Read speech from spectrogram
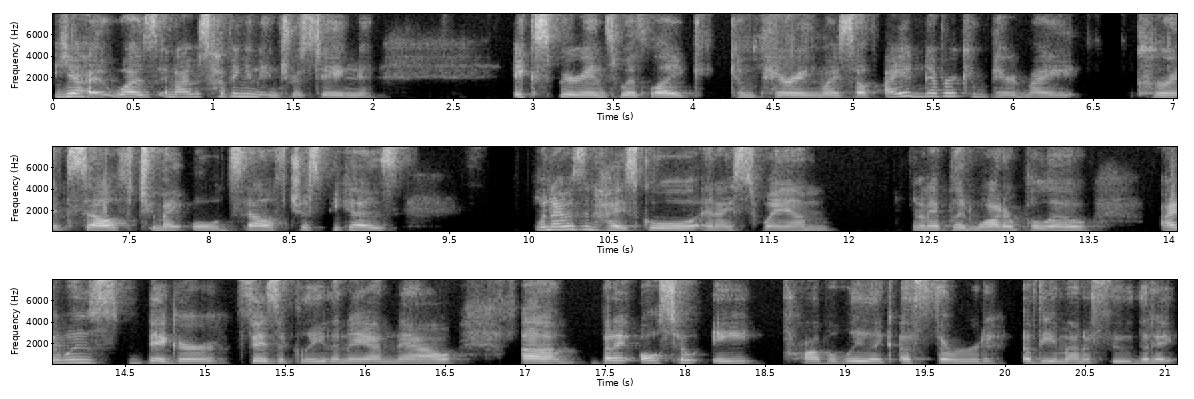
Yeah, it was. And I was having an interesting experience with like comparing myself. I had never compared my current self to my old self just because when I was in high school and I swam and I played water polo, I was bigger physically than I am now. Um, but I also ate probably like a third of the amount of food that I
